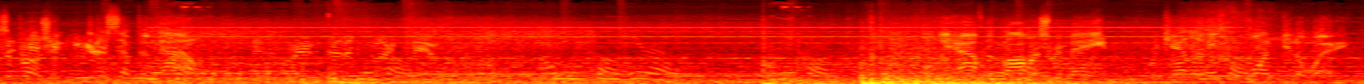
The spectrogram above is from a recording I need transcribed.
Hostiles approaching. Intercept them now. Only half the bombers remain. We can't let even one get away.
